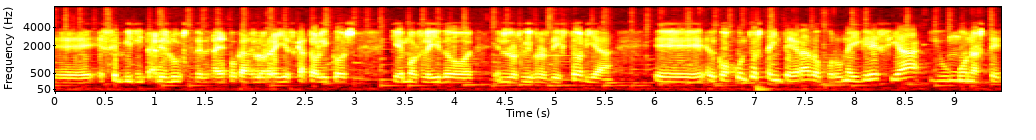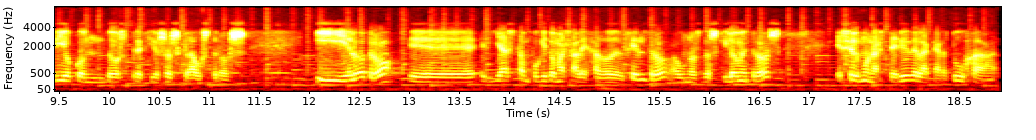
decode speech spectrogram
eh, ese militar ilustre de la época de los reyes católicos que hemos leído en los libros de historia. Eh, el conjunto está integrado por una iglesia y un monasterio con dos preciosos claustros. Y el otro, eh, ya está un poquito más alejado del centro, a unos dos kilómetros, es el monasterio de la Cartuja,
